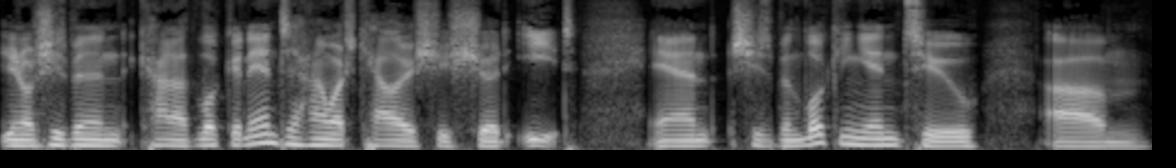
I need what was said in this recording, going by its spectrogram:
you know she's been kind of looking into how much calories she should eat. And she's been looking into um,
